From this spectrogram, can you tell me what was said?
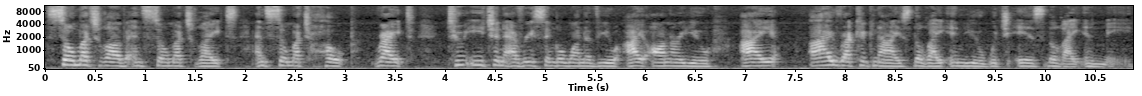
So much love and so much light and so much hope, right? To each and every single one of you. I honor you. I I recognize the light in you, which is the light in me.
